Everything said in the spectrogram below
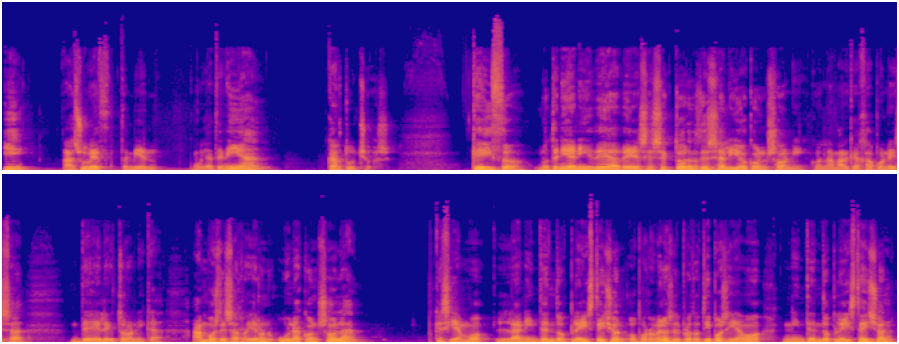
y a su vez también, como ya tenía, cartuchos. ¿Qué hizo? No tenía ni idea de ese sector, entonces salió con Sony, con la marca japonesa de electrónica. Ambos desarrollaron una consola que se llamó la Nintendo PlayStation, o por lo menos el prototipo se llamó Nintendo PlayStation.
